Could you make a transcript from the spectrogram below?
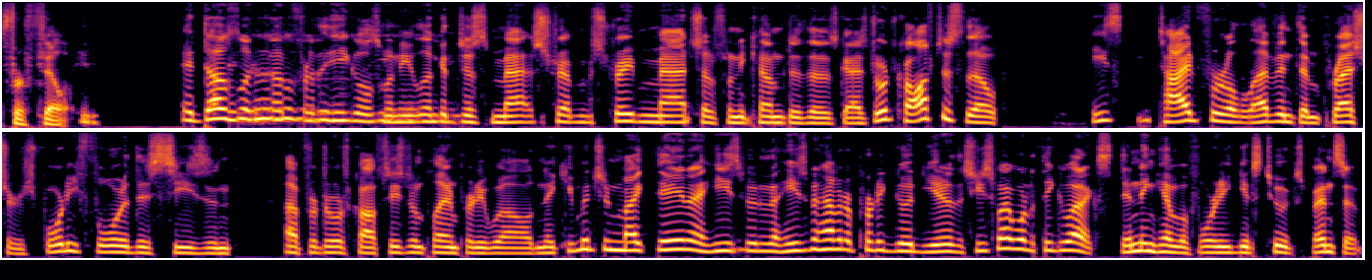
for Philly. It does look good for the Eagles when you look at just match straight, straight matchups when you come to those guys. George Karlaftis, though, he's tied for 11th in pressures, 44 this season uh, for George Karlaftis. He's been playing pretty well. Nick, you mentioned Mike Danna. He's been he's been having a pretty good year. The Chiefs might want to think about extending him before he gets too expensive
